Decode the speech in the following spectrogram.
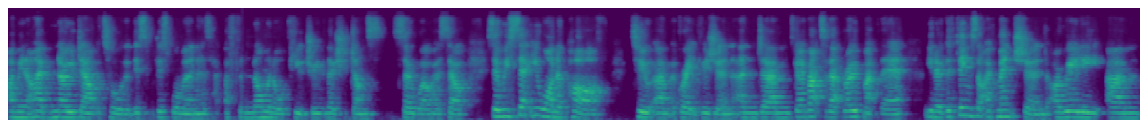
I mean, I have no doubt at all that this this woman has a phenomenal future, even though she's done so well herself. So we set you on a path to um, a great vision. And um, going back to that roadmap there, you know, the things that I've mentioned are really um,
